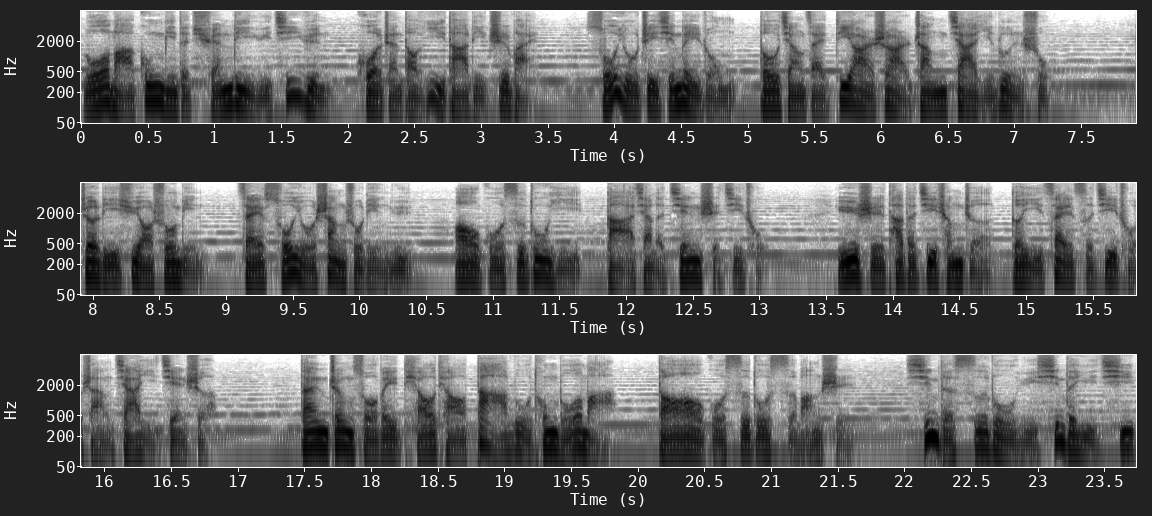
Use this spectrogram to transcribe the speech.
罗马公民的权利与机运扩展到意大利之外。所有这些内容都将在第二十二章加以论述。这里需要说明，在所有上述领域，奥古斯都已打下了坚实基础。于是，他的继承者得以在此基础上加以建设。但正所谓“条条大路通罗马”，到奥古斯都死亡时，新的思路与新的预期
